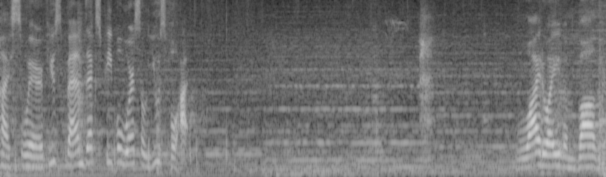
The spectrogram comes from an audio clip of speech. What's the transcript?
I swear, if you spandex people weren't so useful, I... Why do I even bother?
